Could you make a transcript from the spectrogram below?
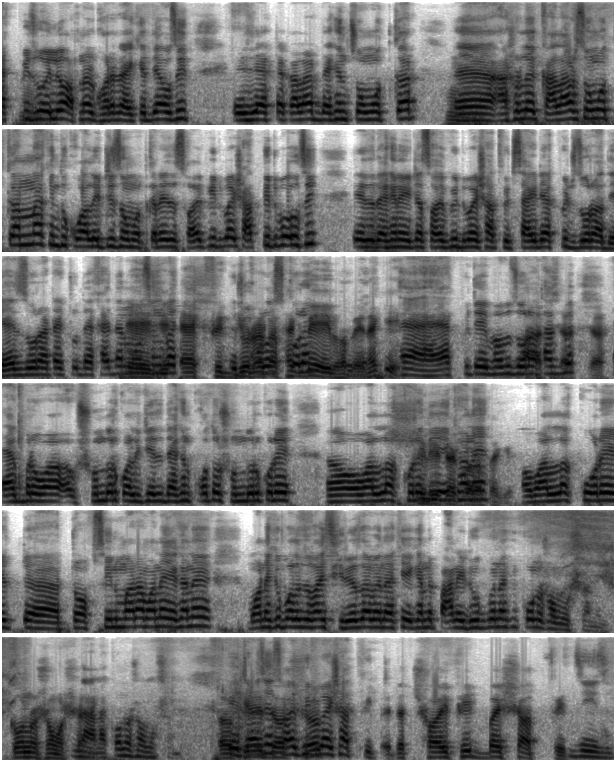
এক পিস হইলেও আপনার ঘরে রেখে দেওয়া উচিত। এই যে একটা কালার দেখেন চমৎকার। আসলে কালার চমৎকার না কিন্তু কোয়ালিটি চমৎকার। এই যে ছয় ফিট বাই সাত ফিট বলছি এই যে দেখেন এটা ছয় ফিট বাই সাত ফিট সাইড এক ফিট জোড়া দেয়। জোড়াটা একটু দেখাই দেন ভাই। এক ফিট জোড়াটা। থাকবে এইভাবে নাকি? হ্যাঁ হ্যাঁ এক ফিট এইভাবে জোড়া আচ্ছা, থাকবে। আচ্ছা। একবার সুন্দর কোয়ালিটি দেখেন কত সুন্দর করে ওভারলক করে দিয়ে এখানে। ওভারলক করে টপ সিন মারা মানে এখানে অনেকে বলে যে ভাই ছিঁড়ে যাবে নাকি এখানে পানি ঢুকবে নাকি কোনো সমস্যা নেই। কোনো সমস্যা না না কোনো সমস্যা নেই। এটা হচ্ছে ছয় ফিট বাই সাত ফিট এটা ছয় ফিট বাই সাত ফিট জি জি।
